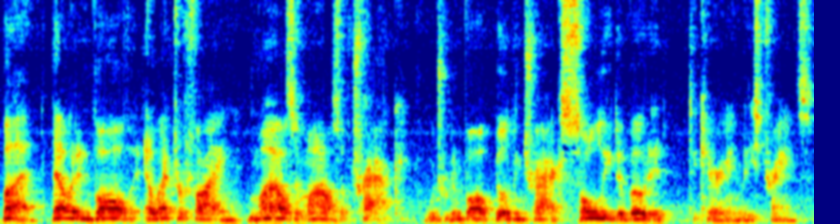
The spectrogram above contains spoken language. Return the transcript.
but that would involve electrifying miles and miles of track, which would involve building tracks solely devoted to carrying these trains.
